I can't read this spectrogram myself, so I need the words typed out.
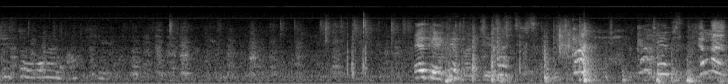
just don't want him up here. Okay, come on, Tip. Tips, come on.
